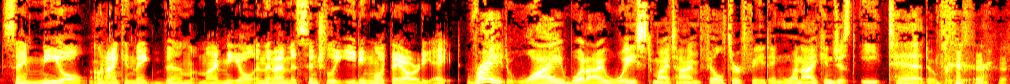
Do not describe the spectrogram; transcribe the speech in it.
same meal when I can make them my meal, and then I'm essentially eating what they already ate? Right. Why would I waste my time filter feeding when I can just eat Ted over here?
